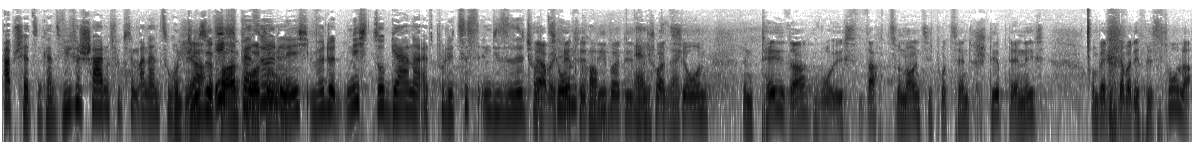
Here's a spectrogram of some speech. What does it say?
abschätzen kannst. Wie viel Schaden fügst du dem anderen zu? Und diese ich Verantwortung- persönlich würde nicht so gerne als Polizist in diese Ja, aber ich Situation hätte kommen. lieber die. Situation, ein Taser, wo ich sage, zu 90 Prozent stirbt er nicht. Und wenn ich aber die Pistole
